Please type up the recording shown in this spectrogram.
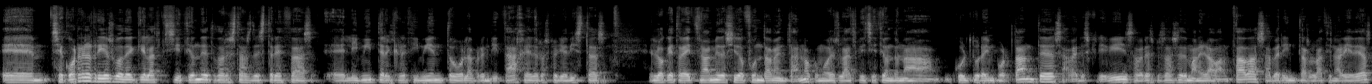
Eh, ¿Se corre el riesgo de que la adquisición de todas estas destrezas eh, limite el crecimiento o el aprendizaje de los periodistas en lo que tradicionalmente ha sido fundamental, ¿no? como es la adquisición de una cultura importante, saber escribir, saber expresarse de manera avanzada, saber interrelacionar ideas?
